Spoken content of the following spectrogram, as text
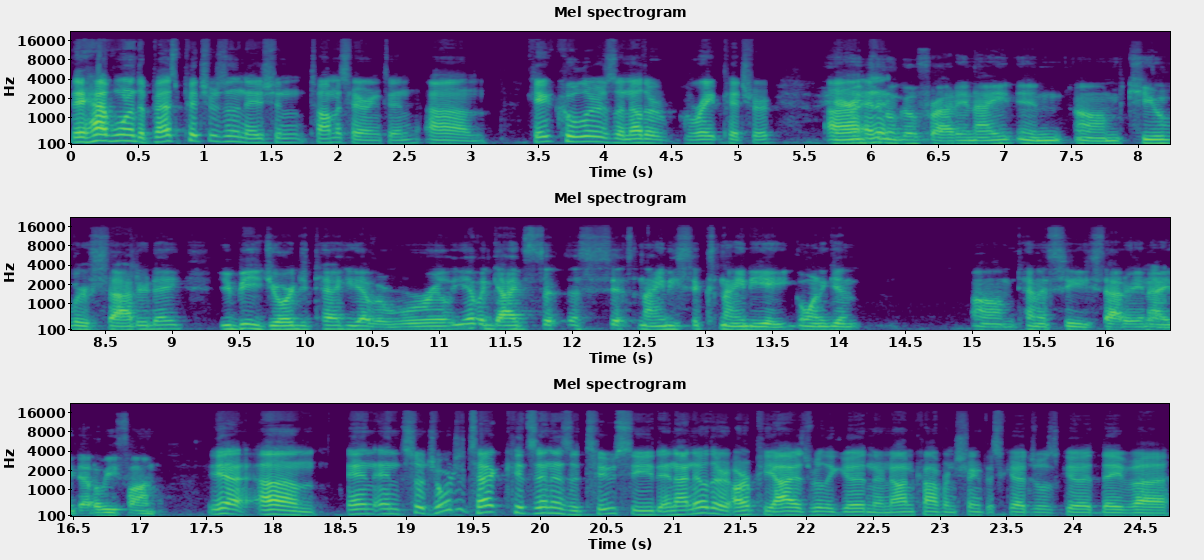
they have one of the best pitchers in the nation, Thomas Harrington. Um, Cade Kuehler is another great pitcher. Uh, Harrington and will go Friday night and um, Kuehler Saturday. You beat Georgia Tech. You have a real. You have a guy that sit- that sits 96, 98 going against um, Tennessee Saturday night. That'll be fun. Yeah, um, and and so Georgia Tech gets in as a two seed, and I know their RPI is really good, and their non-conference strength of schedule is good. They've uh,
